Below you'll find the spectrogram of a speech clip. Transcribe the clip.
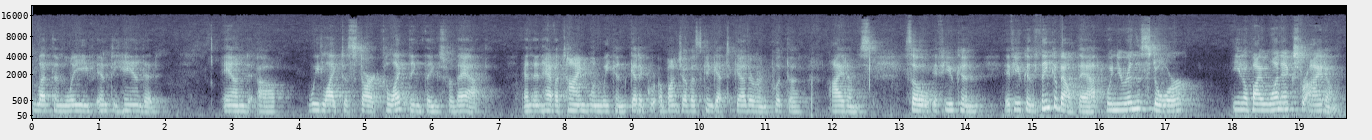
let them leave empty handed. And uh, we'd like to start collecting things for that. And then have a time when we can get a, a bunch of us can get together and put the items. So if you can, if you can think about that when you're in the store, you know, buy one extra item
